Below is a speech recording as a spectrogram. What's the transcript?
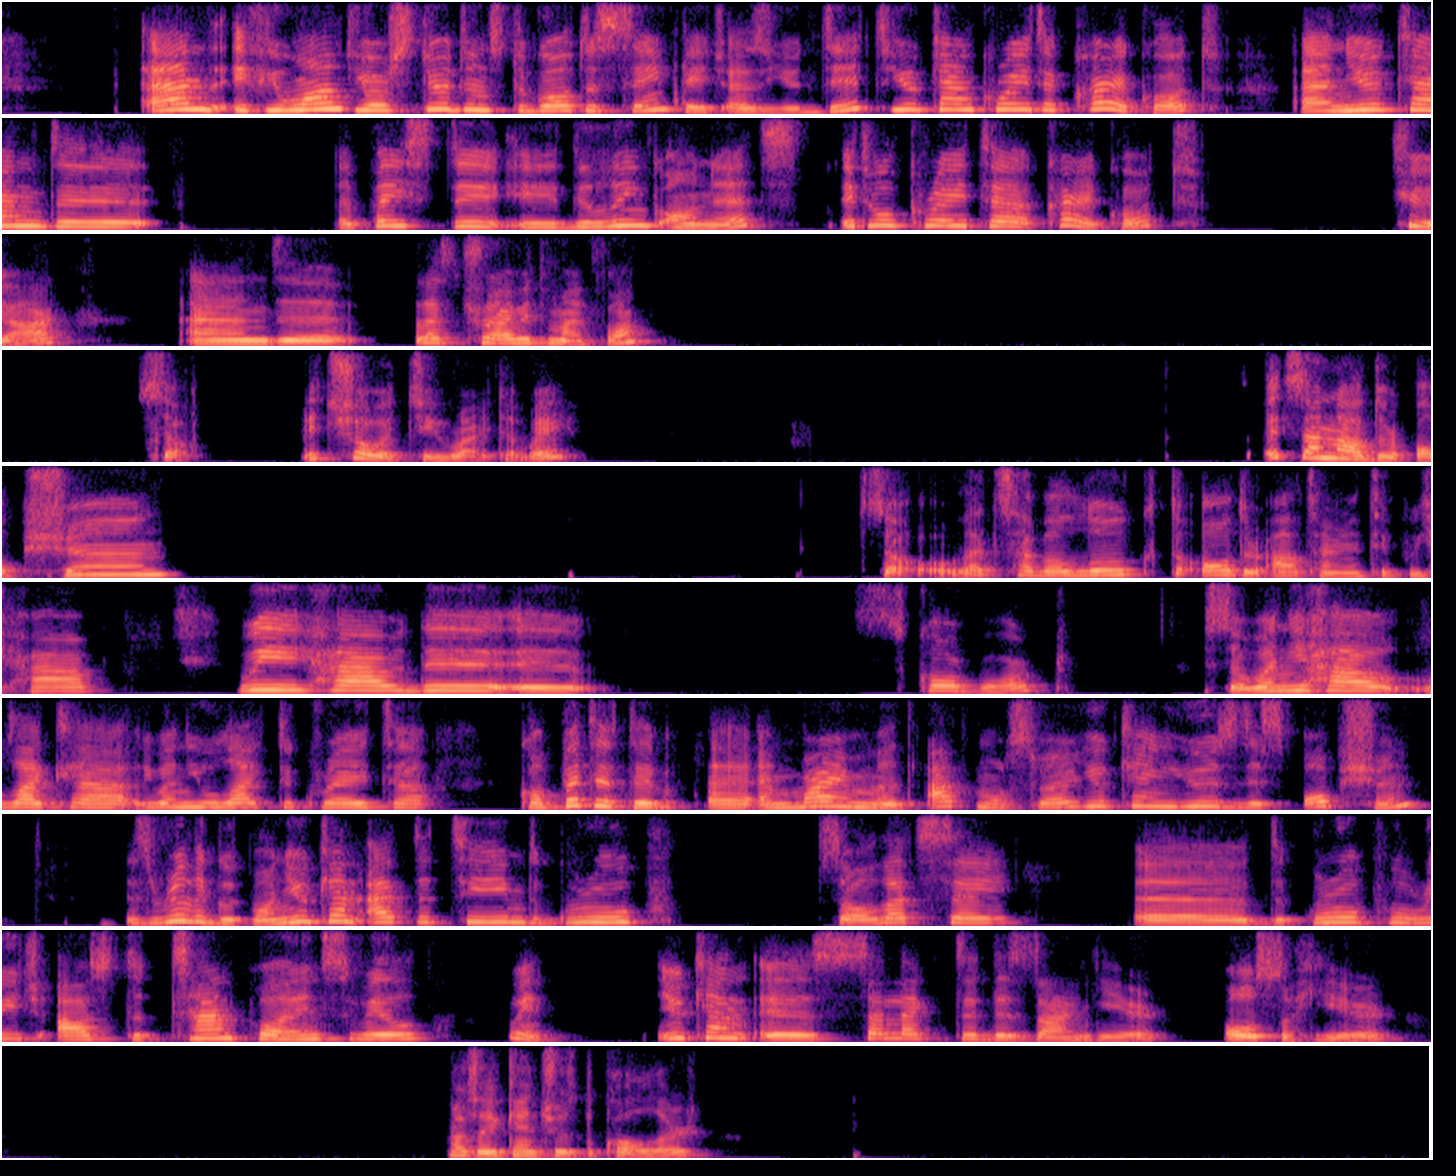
And if you want your students to go to the same page as you did, you can create a QR code and you can uh, uh paste the, uh, the link on it. It will create a QR code, QR, and uh, let's try with my phone. So it show it to you right away. It's another option. So let's have a look. The other alternative we have. We have the uh, scoreboard. So when you have like uh, when you like to create a competitive uh, environment atmosphere, you can use this option. It's really good one. You can add the team, the group. So let's say uh, the group who reach us to 10 points will win. You can uh, select the design here, also here. Also, you can choose the color.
